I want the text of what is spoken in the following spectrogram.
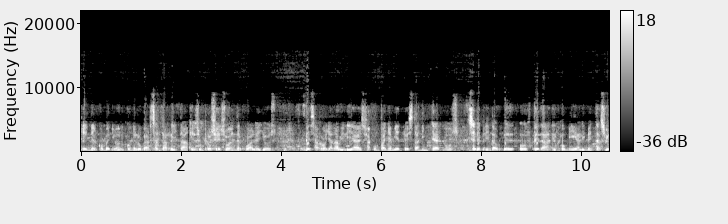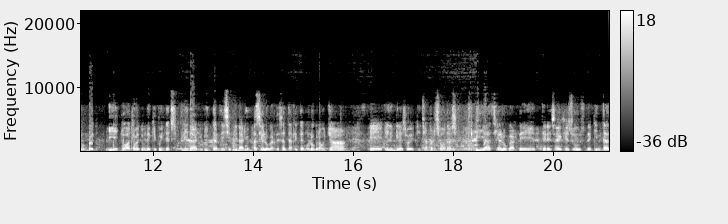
en el convenio con el Hogar Santa Rita, que es un proceso en el cual ellos desarrollan habilidades, acompañamiento, están internos, se les brinda hospedaje, comida, alimentación, bueno, y todo a través de un equipo interdisciplinario, interdisciplinario. Hacia el Hogar de Santa Rita hemos logrado ya eh, el ingreso de 15 personas y hacia el Hogar de Teresa de Jesús de Quinta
